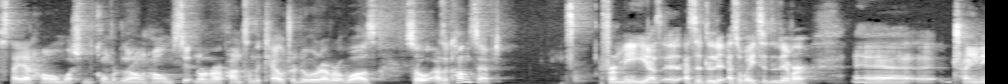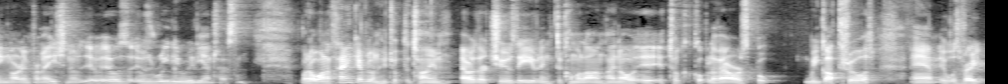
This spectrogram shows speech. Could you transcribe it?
stay at home, watching the comfort of their own home, sitting on their pants on the couch or do whatever it was. So, as a concept, for me, as as a as a way to deliver uh, training or information, it, it was it was really really interesting. But I want to thank everyone who took the time out of their Tuesday evening to come along. I know it, it took a couple of hours, but we got through it. Um, it was very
